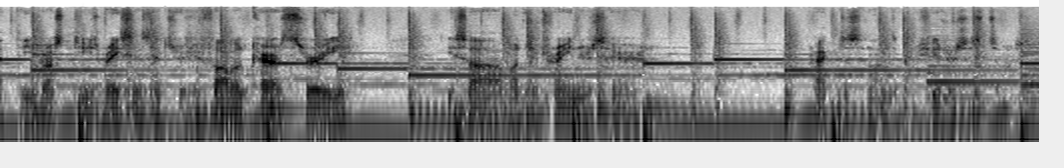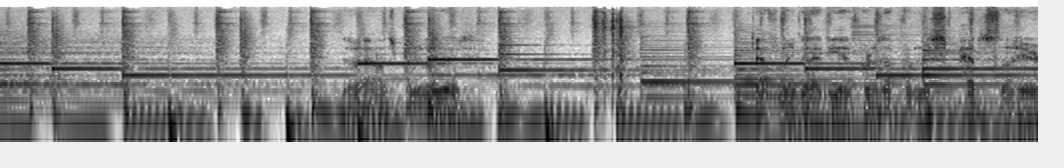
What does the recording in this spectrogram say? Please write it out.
At the Rust-eze Racing Center, if you followed 3, you saw a bunch of trainers here practicing on the computer systems. Well, that's pretty good. Definitely a good idea to put it up on this pedestal here.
